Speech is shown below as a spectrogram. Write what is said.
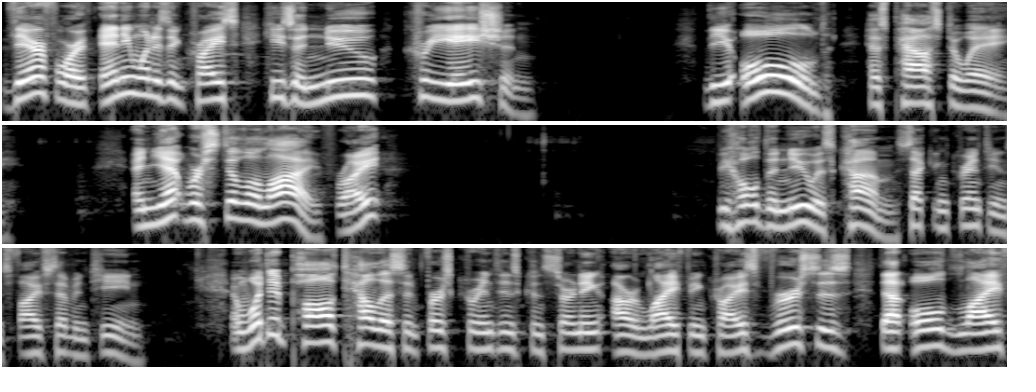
Therefore, if anyone is in Christ, he's a new creation. The old has passed away, and yet we're still alive, right? Behold, the new has come. 2 Corinthians 5:17. And what did Paul tell us in 1 Corinthians concerning our life in Christ versus that old life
